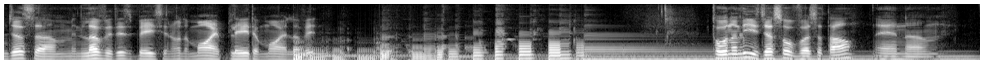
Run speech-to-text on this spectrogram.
I'm just um, in love with this bass, you know, the more I play, the more I love it. Tonally, it's just so versatile, and um,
